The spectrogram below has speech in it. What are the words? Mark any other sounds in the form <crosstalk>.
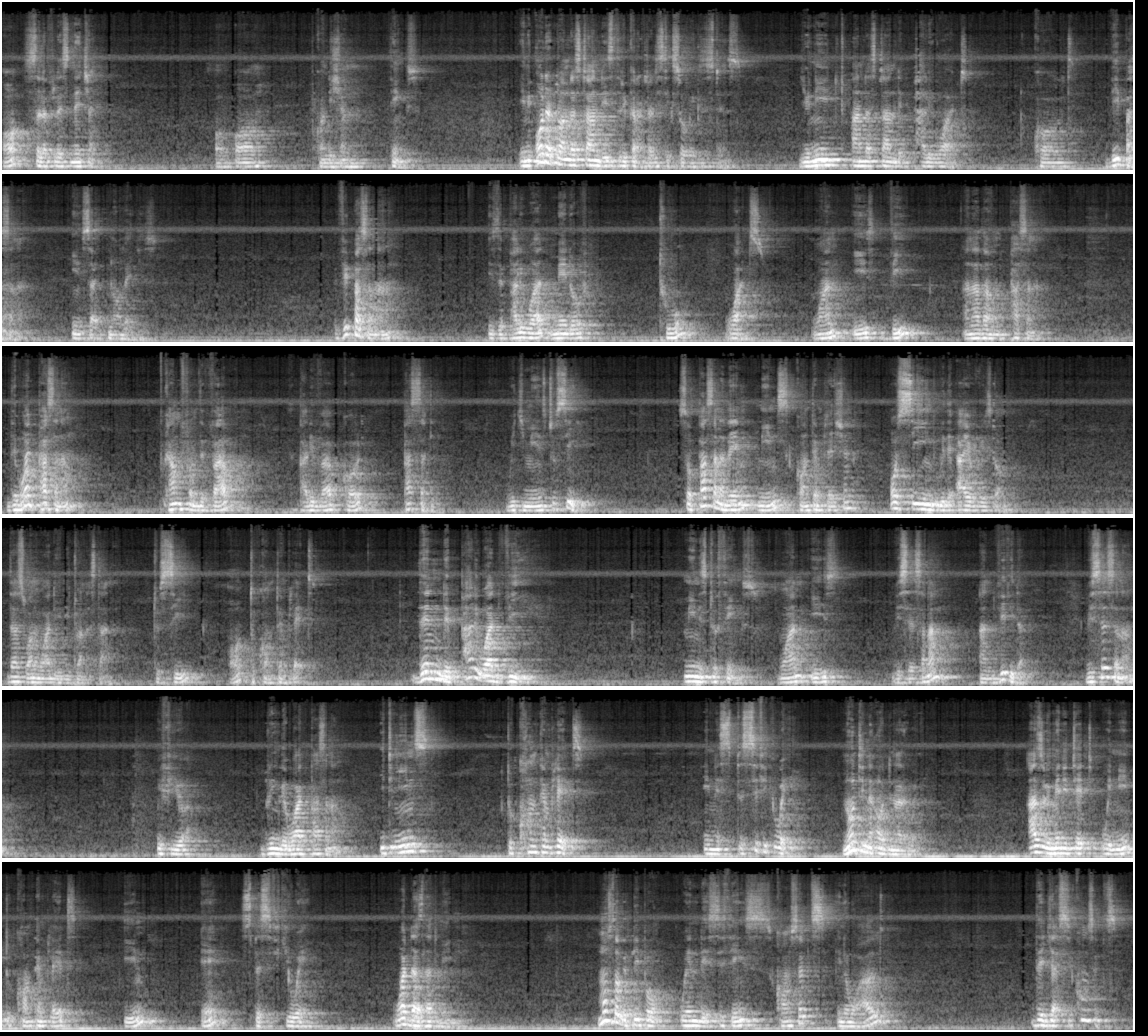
or selfless nature of all conditioned things. In order to understand these three characteristics of existence, you need to understand the Pali word called vipassana insight knowledge. Vipassana is a Pali word made of two words. One is vi, another one passana. The word passana comes from the verb, a Pali verb called passati, which means to see. So passana then means contemplation or seeing with the eye of wisdom. That's one word you need to understand. To see or to contemplate. Then the Pali word V means two things. One is Visesana and Vivida. Visesana, if you bring the word passana, it means to contemplate in a specific way, not in an ordinary way. As we meditate, we need to contemplate in a specific way. What does that mean? Most of the people, when they see things, concepts in the world, they just see concepts.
